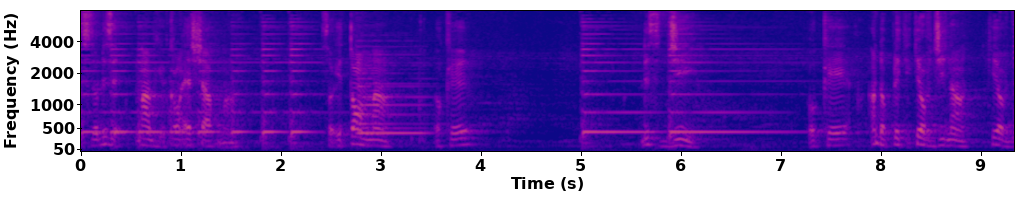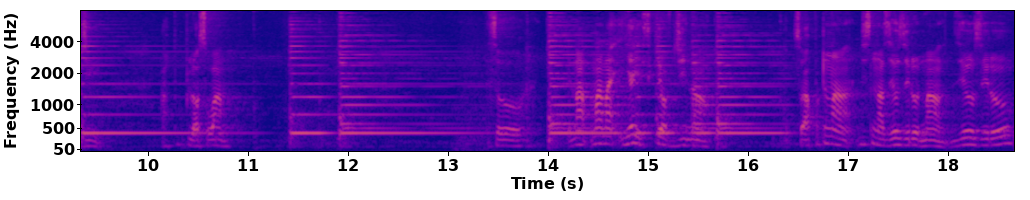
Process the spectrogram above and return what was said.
So this is now become F sharp now. So it turn now, okay? This is G okay to play key of g now. Key of g. I put plus one. So now, now here is key of g now. So i put now this now zero zero now. Zero zero.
